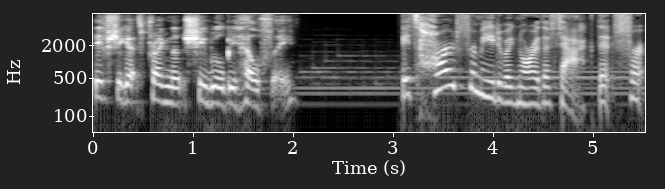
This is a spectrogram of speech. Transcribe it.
if she gets pregnant, she will be healthy. It's hard for me to ignore the fact that for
